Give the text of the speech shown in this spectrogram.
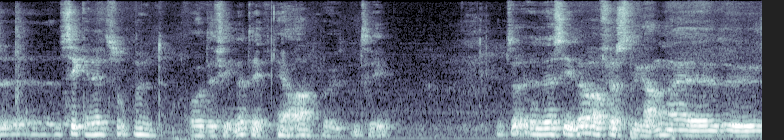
uh, sikkerhetsoppbud. Og definitivt. Ja, uten tvil. Det sier det var første gang du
